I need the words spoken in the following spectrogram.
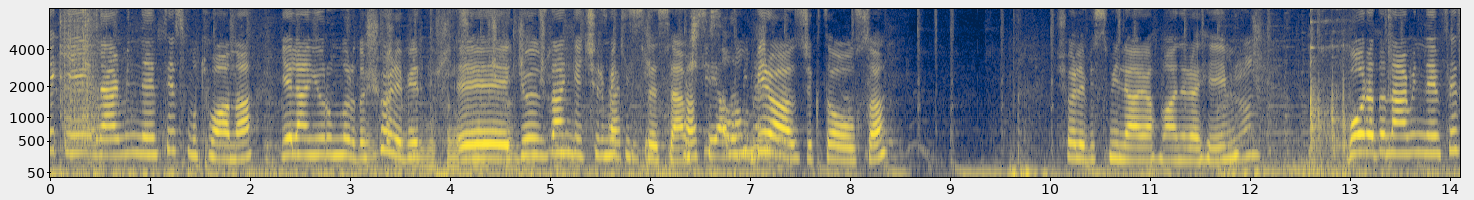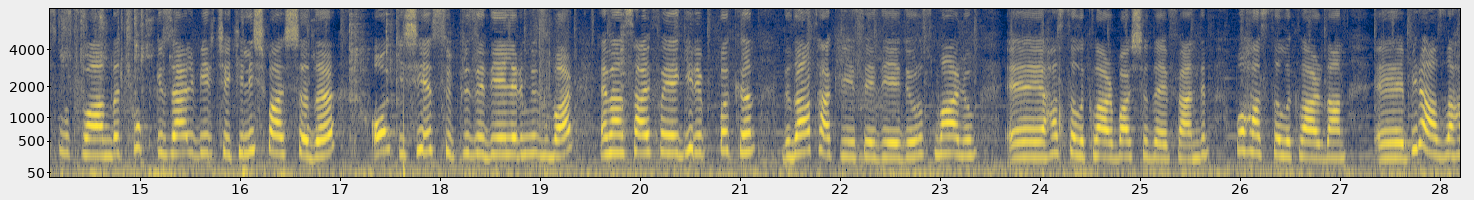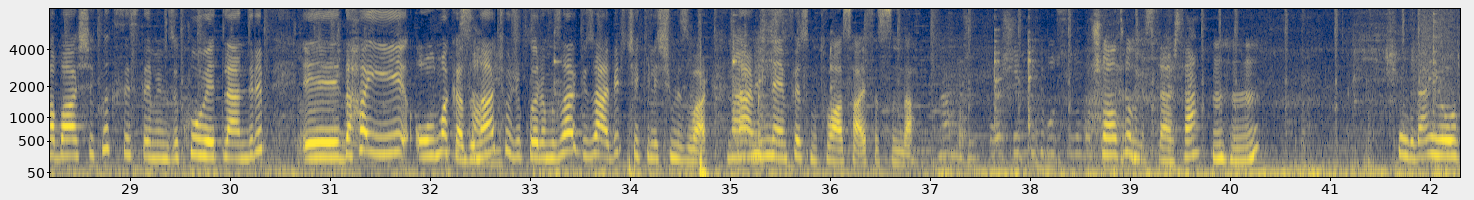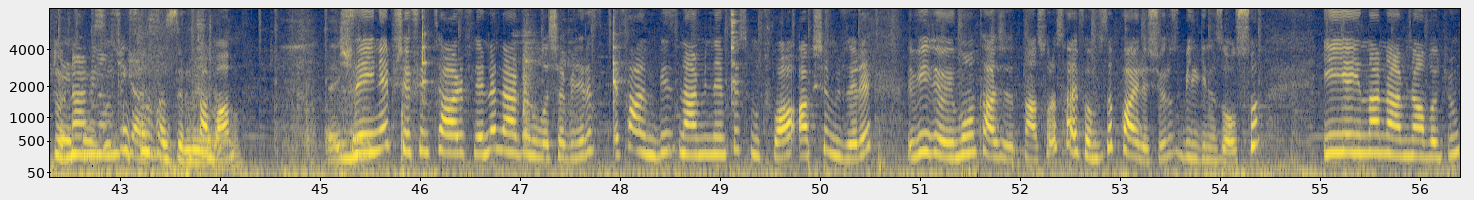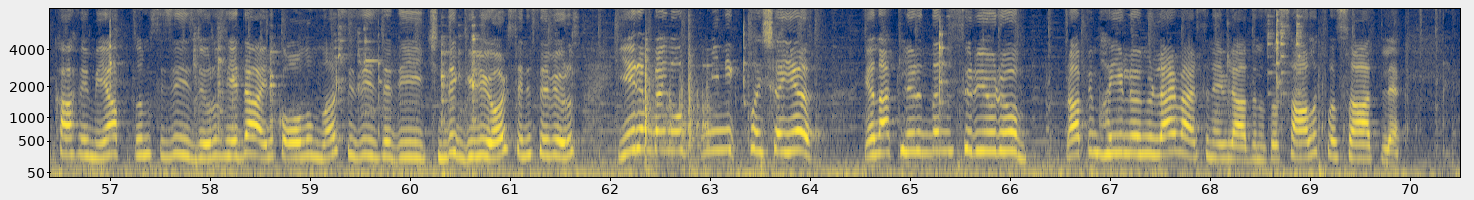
Peki Nermin Nefes Mutfağı'na gelen yorumları da şöyle bir e, gözden geçirmek istesem. Birazcık da olsa. Şöyle Bismillahirrahmanirrahim. Bu arada Nermin Nefes Mutfağı'nda çok güzel bir çekiliş başladı. 10 kişiye sürpriz hediyelerimiz var. Hemen sayfaya girip bakın gıda takviyesi hediye ediyoruz. Malum e, hastalıklar başladı efendim. Bu hastalıklardan e, biraz daha bağışıklık sistemimizi kuvvetlendirip e, daha iyi olmak Bir adına saniye. çocuklarımıza güzel bir çekilişimiz var. Nermin. Nermin Nefes Mutfağı sayfasında. O şirketi boşluğunu boşaltalım istersen. Şimdi ben yoğurt Dur, Nermin Hanım sosunu gelsin. hazırlıyorum. Tamam. Şimdi Zeynep Şef'in tariflerine nereden ulaşabiliriz? Efendim biz Nermin Nefes Mutfağı akşam üzeri videoyu montajladıktan sonra sayfamızda paylaşıyoruz. Bilginiz olsun. İyi yayınlar Nermin ablacığım. Kahvemi yaptım. Sizi izliyoruz. 7 aylık oğlumla sizi izlediği için de gülüyor. Seni seviyoruz. Yerim ben o minik paşayı. Yanaklarından ısırıyorum. Rabbim hayırlı ömürler versin evladınıza. Sağlıkla, saatle.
